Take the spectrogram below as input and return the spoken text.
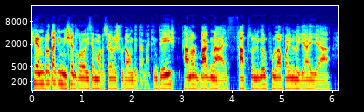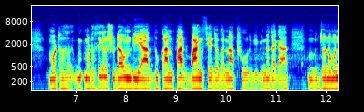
কেন্দ্র তাকে নিষেধ করা হয়েছে, মোটরসাইকেল শুডাউন দিতে না। কিন্তু এই থানোর বাগ নাই ছাত্রলীগের ফুলা ফাইন লইয়া ইয়া মোটরসাইকেল শুডাউন দিয়া দোকানপাট বাংছে জগন্নাথপুর, বিভিন্ন জায়গাত। জনমন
